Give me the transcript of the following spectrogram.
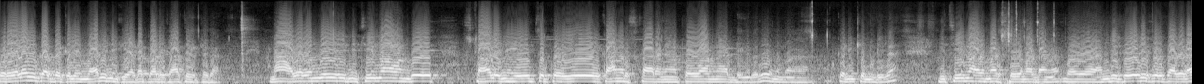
ஒரு இளவு காத்த கிளி மாதிரி இன்னைக்கு எடப்பாடி காத்துக்கிட்டு இருக்காங்க ஆனால் அதை வந்து நிச்சயமாக வந்து ஸ்டாலினை எதிர்த்து போய் காங்கிரஸ்காரங்க போவாங்க அப்படிங்கிறது நம்ம கணிக்க முடியல. நிச்சயமாக அது மாதிரி செய்ய மாட்டாங்க. அஞ்சு தொகுதி கொடுத்தா கூட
